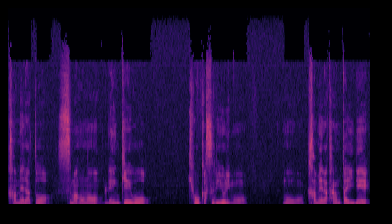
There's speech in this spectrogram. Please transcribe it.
カメラとスマホの連携を強化するよりももうカメラ単体で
